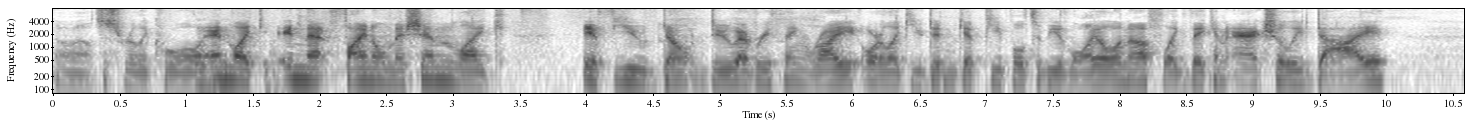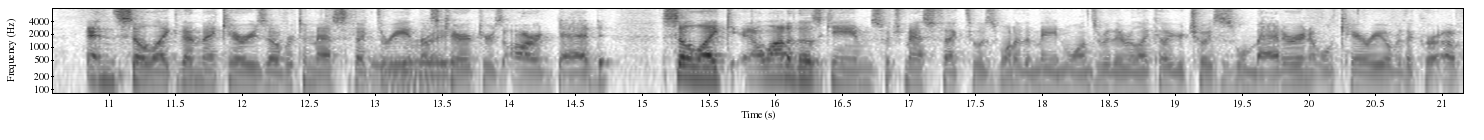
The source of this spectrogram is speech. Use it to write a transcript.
I don't know it's just really cool and mm-hmm. like in that final mission like if you don't do everything right or like you didn't get people to be loyal enough like they can actually die and so like then that carries over to Mass Effect 3 and those characters are dead. So like a lot of those games, which Mass Effect was one of the main ones where they were like, "Oh, your choices will matter and it will carry over the of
